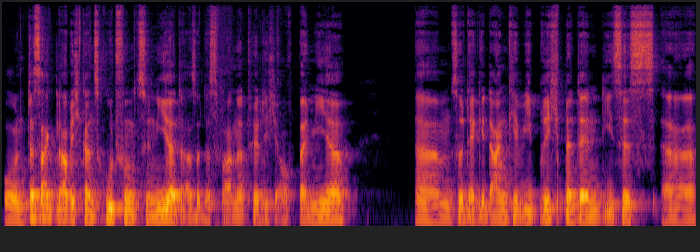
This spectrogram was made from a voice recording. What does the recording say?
Und das hat, glaube ich, ganz gut funktioniert. Also das war natürlich auch bei mir ähm, so der Gedanke, wie bricht man denn dieses, äh,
